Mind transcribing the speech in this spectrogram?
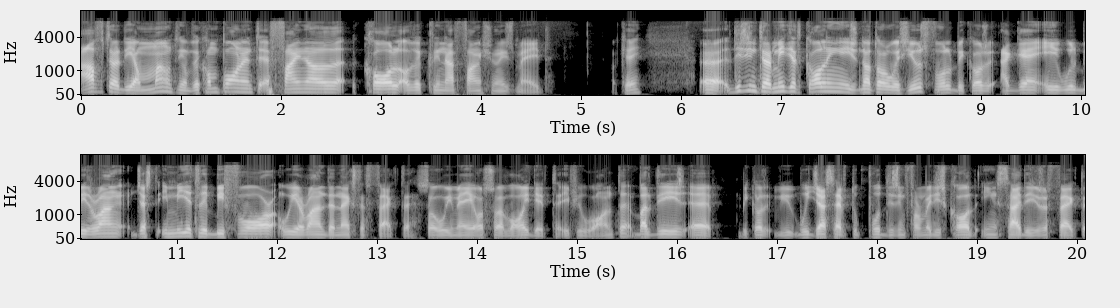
after the unmounting of the component, a final call of the cleanup function is made. Okay, uh, this intermediate calling is not always useful because again it will be run just immediately before we run the next effect so we may also avoid it if you want but this uh, because we just have to put this information code inside the use effect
